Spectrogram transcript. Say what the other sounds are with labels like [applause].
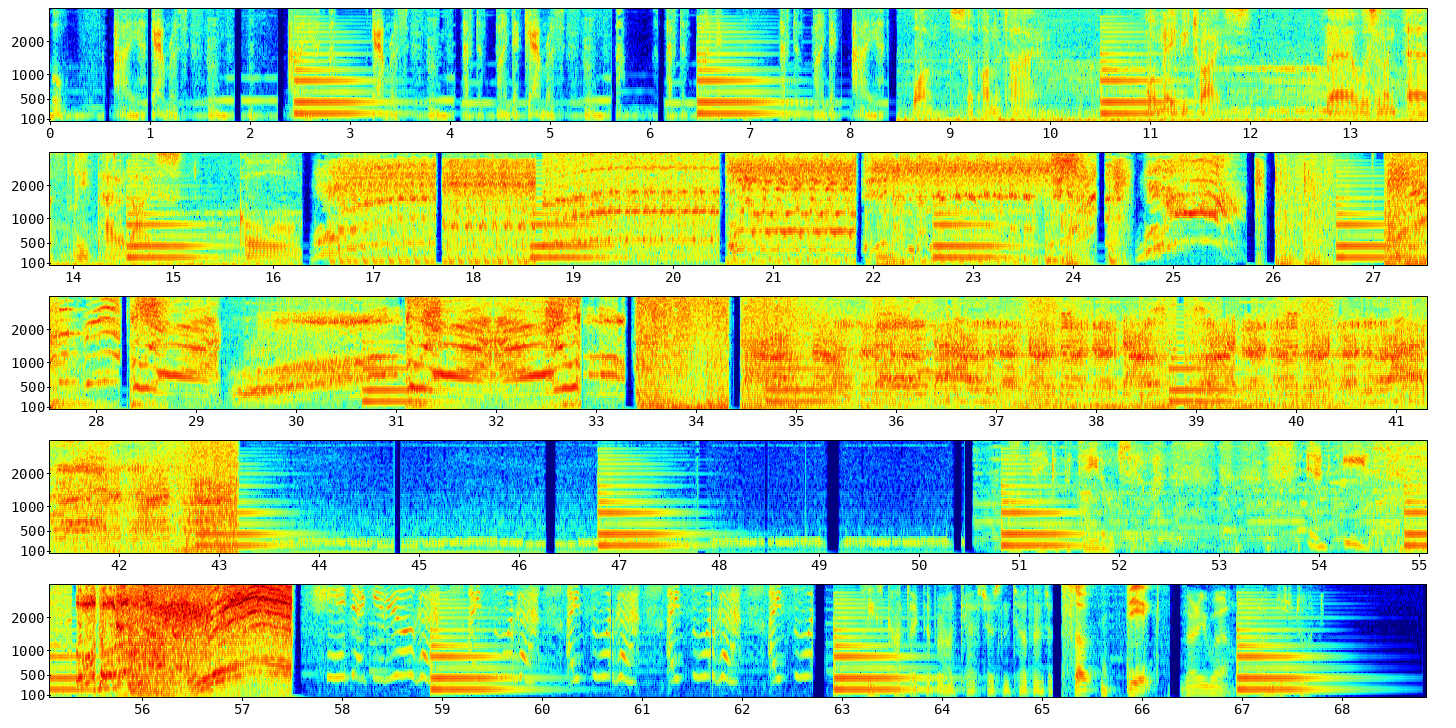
Oh, I have cameras. Hmm. I have cameras. Hmm. Have to find the cameras. Hmm. Have to find it. Have to find it. I Once upon a time, or maybe twice, there was an unearthly paradise called... [laughs] No, no, no, no. Take a potato chip and eat it. Hideki Ryuga! I swear! I swear! I swear! I swear! Please contact the broadcasters and tell them to Suck dick. Very well. Understood.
